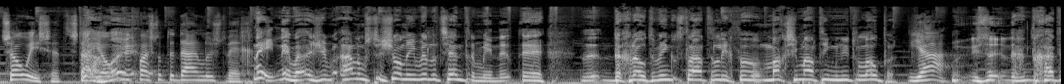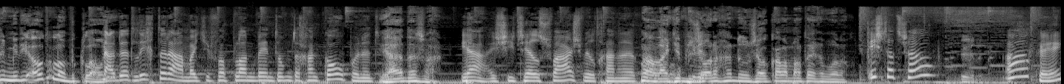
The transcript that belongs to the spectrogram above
Zo is het. Sta Ja, je ook maar- niet vast op de Duinlustweg. Nee, nee, maar als je Haarlem station in wil het centrum in. De, de, de, grote winkelstraten ligt maximaal 10 minuten lopen. Ja. Dus dan gaat hij met die auto lopen klooien. Nou, dat ligt eraan wat je van plan bent om te gaan kopen natuurlijk. ja, dat is waar. Ja, als je iets heel zwaars wilt gaan eh, kopen. Nou, laat je het bezorgen. doen ze ook allemaal tegenwoordig. Is dat zo? Tuurlijk. Ah, Oké.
